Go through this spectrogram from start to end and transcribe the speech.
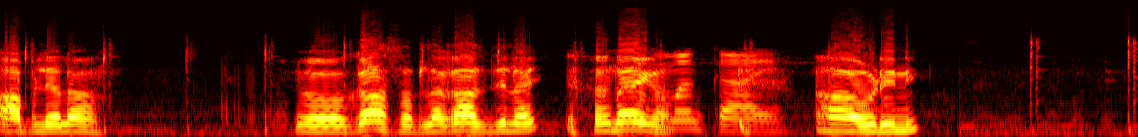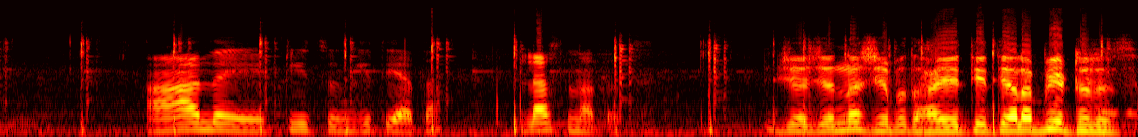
आपल्याला घासातला घास दिलाय नाही का? मग काय? आवडीने. आलंय टिचून घेते आता लसणातच. ज्या ज्या नशिबात आहे ते त्याला भेटलच.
